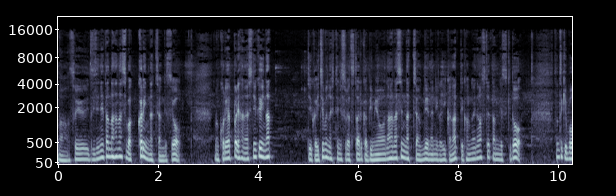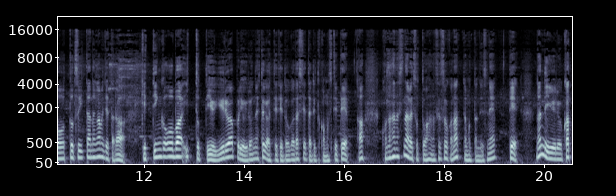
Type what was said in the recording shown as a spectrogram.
まあそういう時事ネタの話ばっかりになっちゃうんですよ。ま、これやっぱり話しにくいなっていうか一部の人にそれは伝わるか微妙な話になっちゃうんで何がいいかなって考え直してたんですけど、その時ぼーっと Twitter 眺めてたら、Getting Over It っていう有料アプリをいろんな人がやってて動画出してたりとかもしてて、あ、この話ならちょっとお話せそうかなって思ったんですね。で、なんで有料かっ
